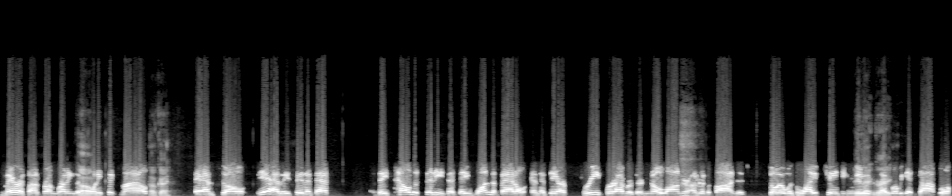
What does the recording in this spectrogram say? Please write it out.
marathon from, running the Oh. 26 miles. Okay. And so, yeah, they say that that they tell the city that they won the battle and that they are free forever. They're no longer under the bondage. So it was life changing Isn't that news. That's where we get gospel.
